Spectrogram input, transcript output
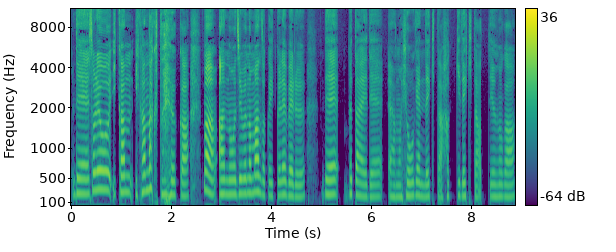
で、それをいかん、いかんなくというか、まあ、あの、自分の満足いくレベルで舞台であの表現できた、発揮できたっていうのが、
